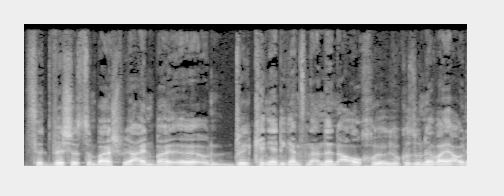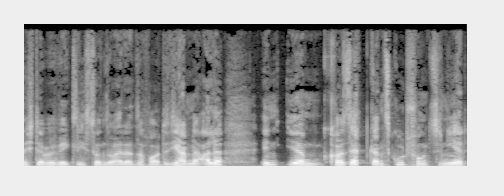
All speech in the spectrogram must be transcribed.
Sid Vicious zum Beispiel, ein Ball, äh, und wir kennen ja die ganzen anderen auch. Yokozuna war ja auch nicht der beweglichste und so weiter und so fort. Die haben ja alle in ihrem Korsett ganz gut funktioniert.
